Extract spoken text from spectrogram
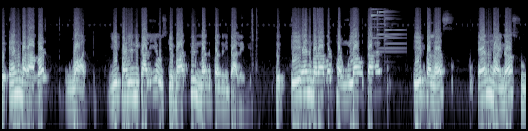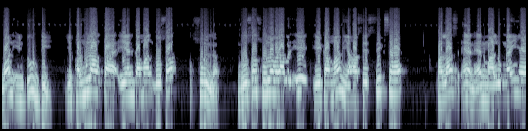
तो एन बराबर वाट। ये पहले निकालिए, उसके बाद फिर मध्य पद निकालेंगे। तो ए एन बराबर फॉर्मूला होता है A plus N minus one into D ये फॉर्मूला होता है। ए एन का मान दो सौ सोलह। दो सौ सोलह बराबर ए ए का मान यहाँ से सिक्स है प्लस एन एन मालूम नहीं है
